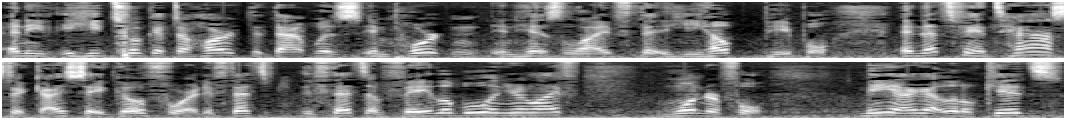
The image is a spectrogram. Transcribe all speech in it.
and he he took it to heart that that was important in his life that he helped people, and that's fantastic. I say go for it if that's if that's available in your life, wonderful me, I got little kids.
